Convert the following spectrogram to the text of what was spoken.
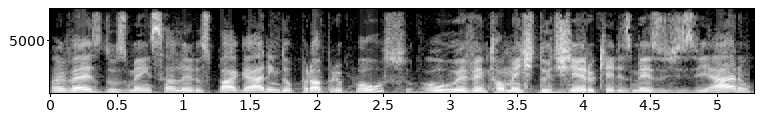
ao invés dos mensaleiros pagarem do próprio bolso ou eventualmente do dinheiro que eles mesmos desviaram,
